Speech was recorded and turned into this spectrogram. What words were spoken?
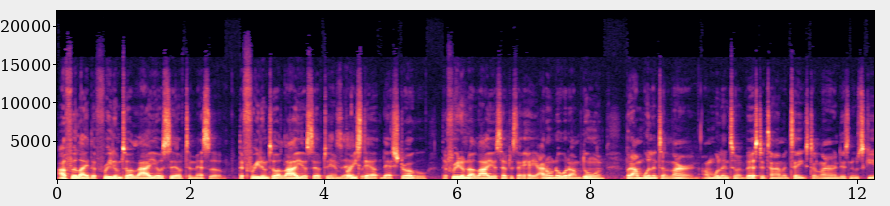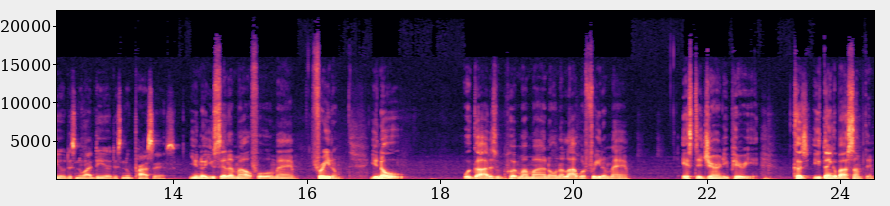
I feel like the freedom to allow yourself to mess up, the freedom to allow yourself to embrace that that struggle, the freedom to allow yourself to say, "Hey, I don't know what I'm doing, but I'm willing to learn. I'm willing to invest the time it takes to learn this new skill, this new idea, this new process." You know, you said a mouthful, man. Freedom. You know, what God has put my mind on a lot with freedom, man, it's the journey, period. Because you think about something.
